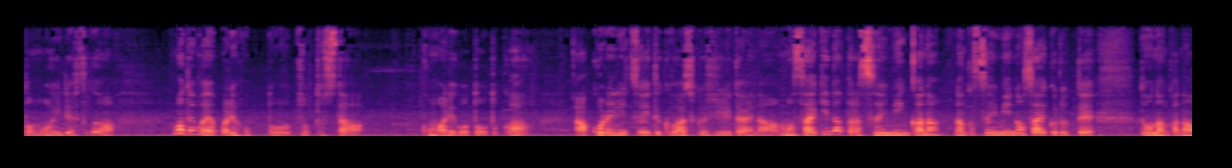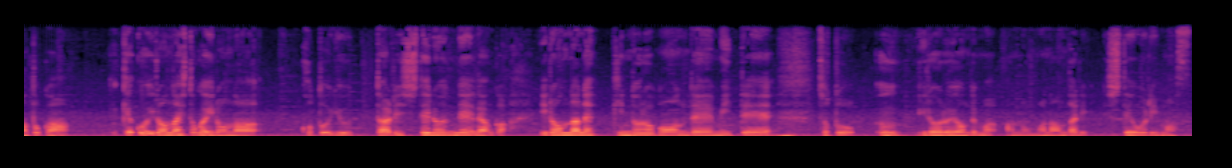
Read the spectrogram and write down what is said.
とも多いですがまあでもやっぱりほっとちょっとした困りごととかあこれについて詳しく知りたいな、まあ、最近だったら睡眠かな。なんか睡眠のサイクルってどうなんかなとか結構いろんな人がいろんなこと言ったりしてるんでなんかいろんなね Kindle 本で見てちょっとうんいろいろ読んで、ま、あの学んだりしております。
